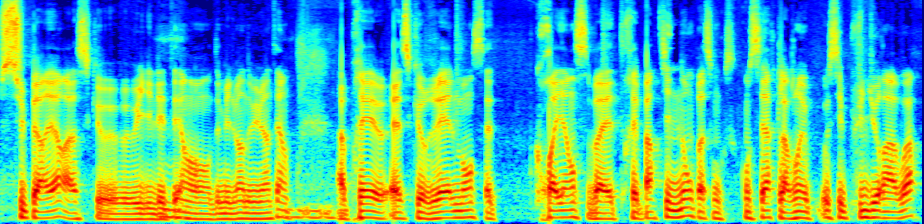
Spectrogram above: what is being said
supérieur à ce qu'il était Mhm. en 2020-2021. Après, euh, est-ce que réellement cette croyance va être répartie? Non, parce qu'on considère que l'argent est aussi plus dur à avoir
